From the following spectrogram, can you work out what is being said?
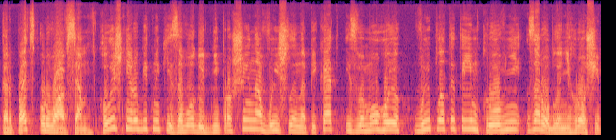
Терпець урвався. Колишні робітники заводу Дніпрошина вийшли на пікет із вимогою виплатити їм кровні зароблені гроші.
